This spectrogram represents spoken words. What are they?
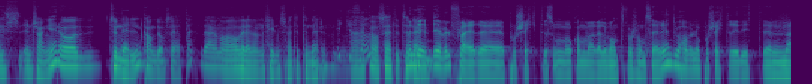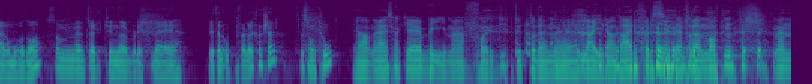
en, en sjanger. Og Tunnelen kan det jo også hete. Det er jo nå allerede en film som heter Tunnelen. Ikke sant? kan også hete tunnelen. Men det, det er vel flere prosjekter som kan være relevante for sånn serie? Du har vel noen prosjekter i ditt eh, nærområde òg, som eventuelt kunne blitt med Blitt en oppfølger, kanskje? Sesong to? Ja, nei, jeg skal ikke begi meg for dypt ut på den eh, leira der, for å si det på den måten. Men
